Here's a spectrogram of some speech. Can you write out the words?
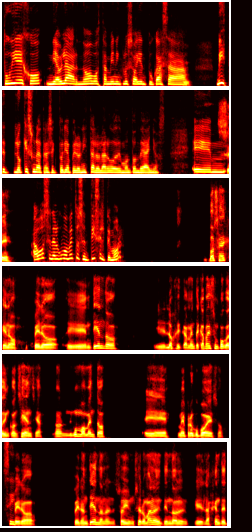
tu viejo, ni hablar, ¿no? Vos también incluso ahí en tu casa Sí. viste lo que es una trayectoria peronista a lo largo de un montón de años. Eh, Sí. ¿A vos en algún momento sentís el temor? Vos sabés que no, pero eh, entiendo eh, lógicamente, capaz es un poco de inconsciencia, ¿no? En ningún momento eh, me preocupó eso, Sí. pero, pero entiendo, soy un ser humano entiendo que la gente,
